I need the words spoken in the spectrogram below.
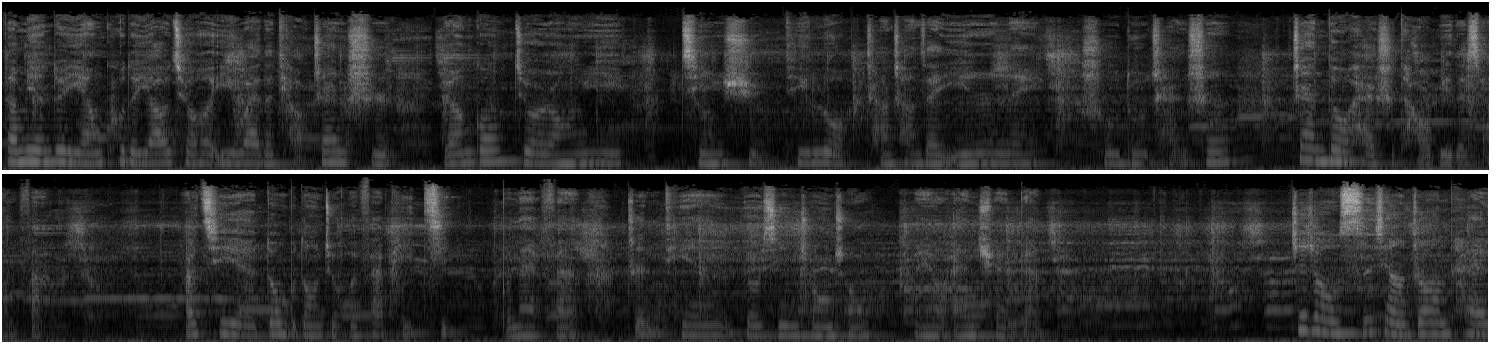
当面对严酷的要求和意外的挑战时，员工就容易情绪低落，常常在一日内数度产生战斗还是逃避的想法。而且动不动就会发脾气、不耐烦，整天忧心忡忡，没有安全感。这种思想状态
